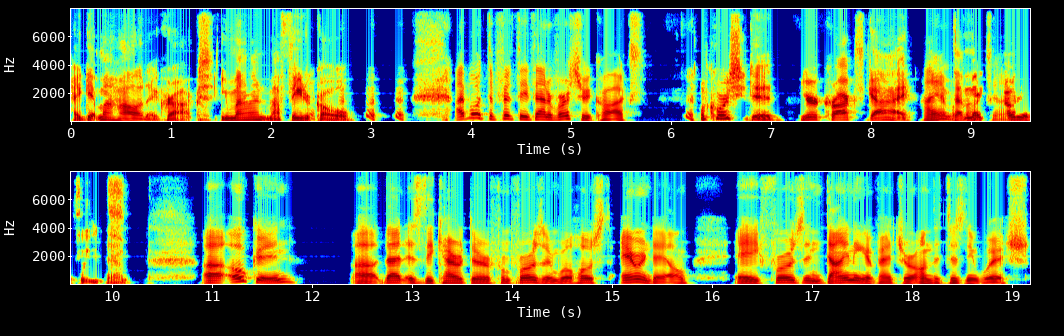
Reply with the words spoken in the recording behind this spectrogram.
hey, get my holiday crocs. You mind? My feet are cold. I bought the 50th anniversary Crocs. of course you did. You're a crocs guy. I am That makes total sense. Yeah. Uh, Oaken, uh, that is the character from Frozen, will host Arendelle, a Frozen dining adventure on the Disney Wish.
